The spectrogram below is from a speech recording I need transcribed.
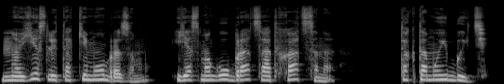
Но если таким образом я смогу убраться от Хадсона, так тому и быть.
